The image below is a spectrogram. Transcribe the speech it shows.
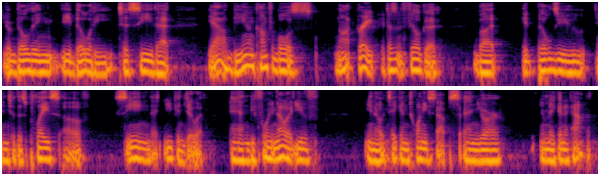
You're building the ability to see that, yeah, being uncomfortable is not great. It doesn't feel good, but it builds you into this place of seeing that you can do it. And before you know it, you've, you know, taken 20 steps and you're you're making it happen.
